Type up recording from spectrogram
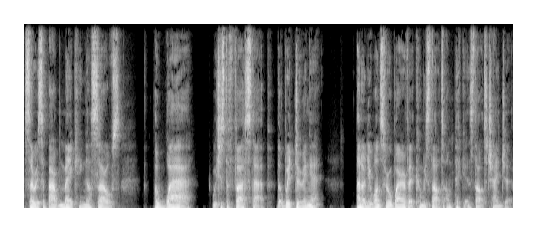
So it's about making ourselves aware, which is the first step, that we're doing it. And only once we're aware of it can we start to unpick it and start to change it.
